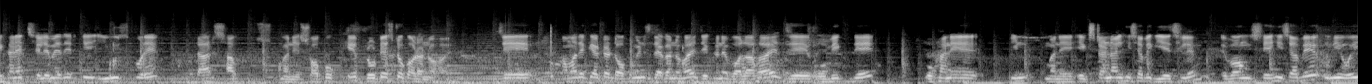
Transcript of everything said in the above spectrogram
এখানে ছেলে মেয়েদেরকে ইউজ করে তার মানে সপক্ষে প্রোটেস্টও করানো হয়। যে আমাদেরকে একটা ডকুমেন্টস দেখানো হয়, যেখানে বলা হয় যে অভিক দে ওখানে মানে এক্সটার্নাল হিসাবে গিয়েছিলেন এবং সেই হিসাবে উনি ওই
